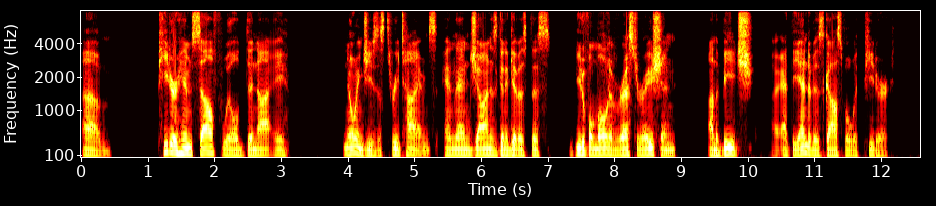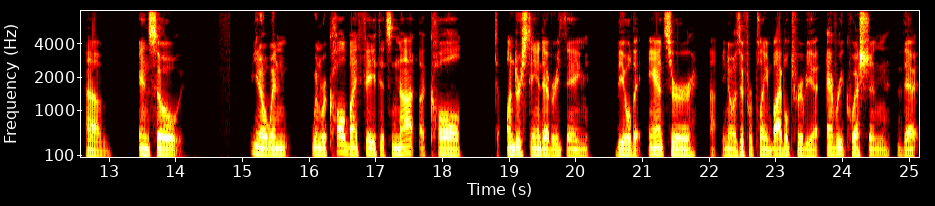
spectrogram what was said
um, Peter himself will deny knowing Jesus three times. And then John is going to give us this beautiful moment of restoration on the beach uh, at the end of his gospel with Peter. Um, and so, you know, when when we're called by faith, it's not a call to understand everything, be able to answer, uh, you know, as if we're playing Bible trivia, every question that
